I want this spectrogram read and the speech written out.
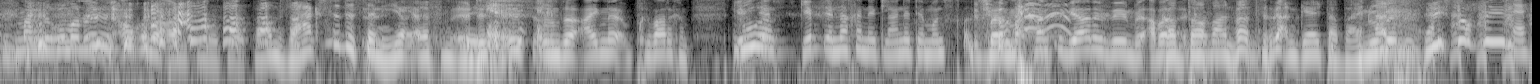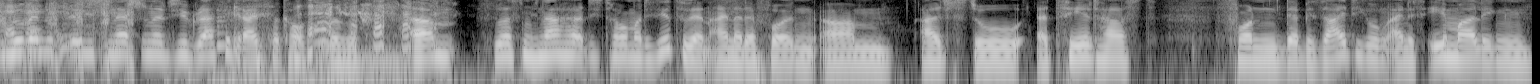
das machen Roman und ich auch immer abends im Hotel. Warum sagst du das denn hier öffentlich? Das ist unser eigener privater Kampf. Gebt Du ihr, hast, gebt ihr nachher eine kleine Demonstration? kannst du gerne sehen, aber Kommt drauf an, was du an Geld dabei nur hast. wenn es nicht so viel, nur wenn du es National Geographic reinverkaufst oder so. Ähm, du hast mich nachhaltig traumatisiert sogar in einer der Folgen, ähm, als du erzählt hast von der Beseitigung eines ehemaligen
